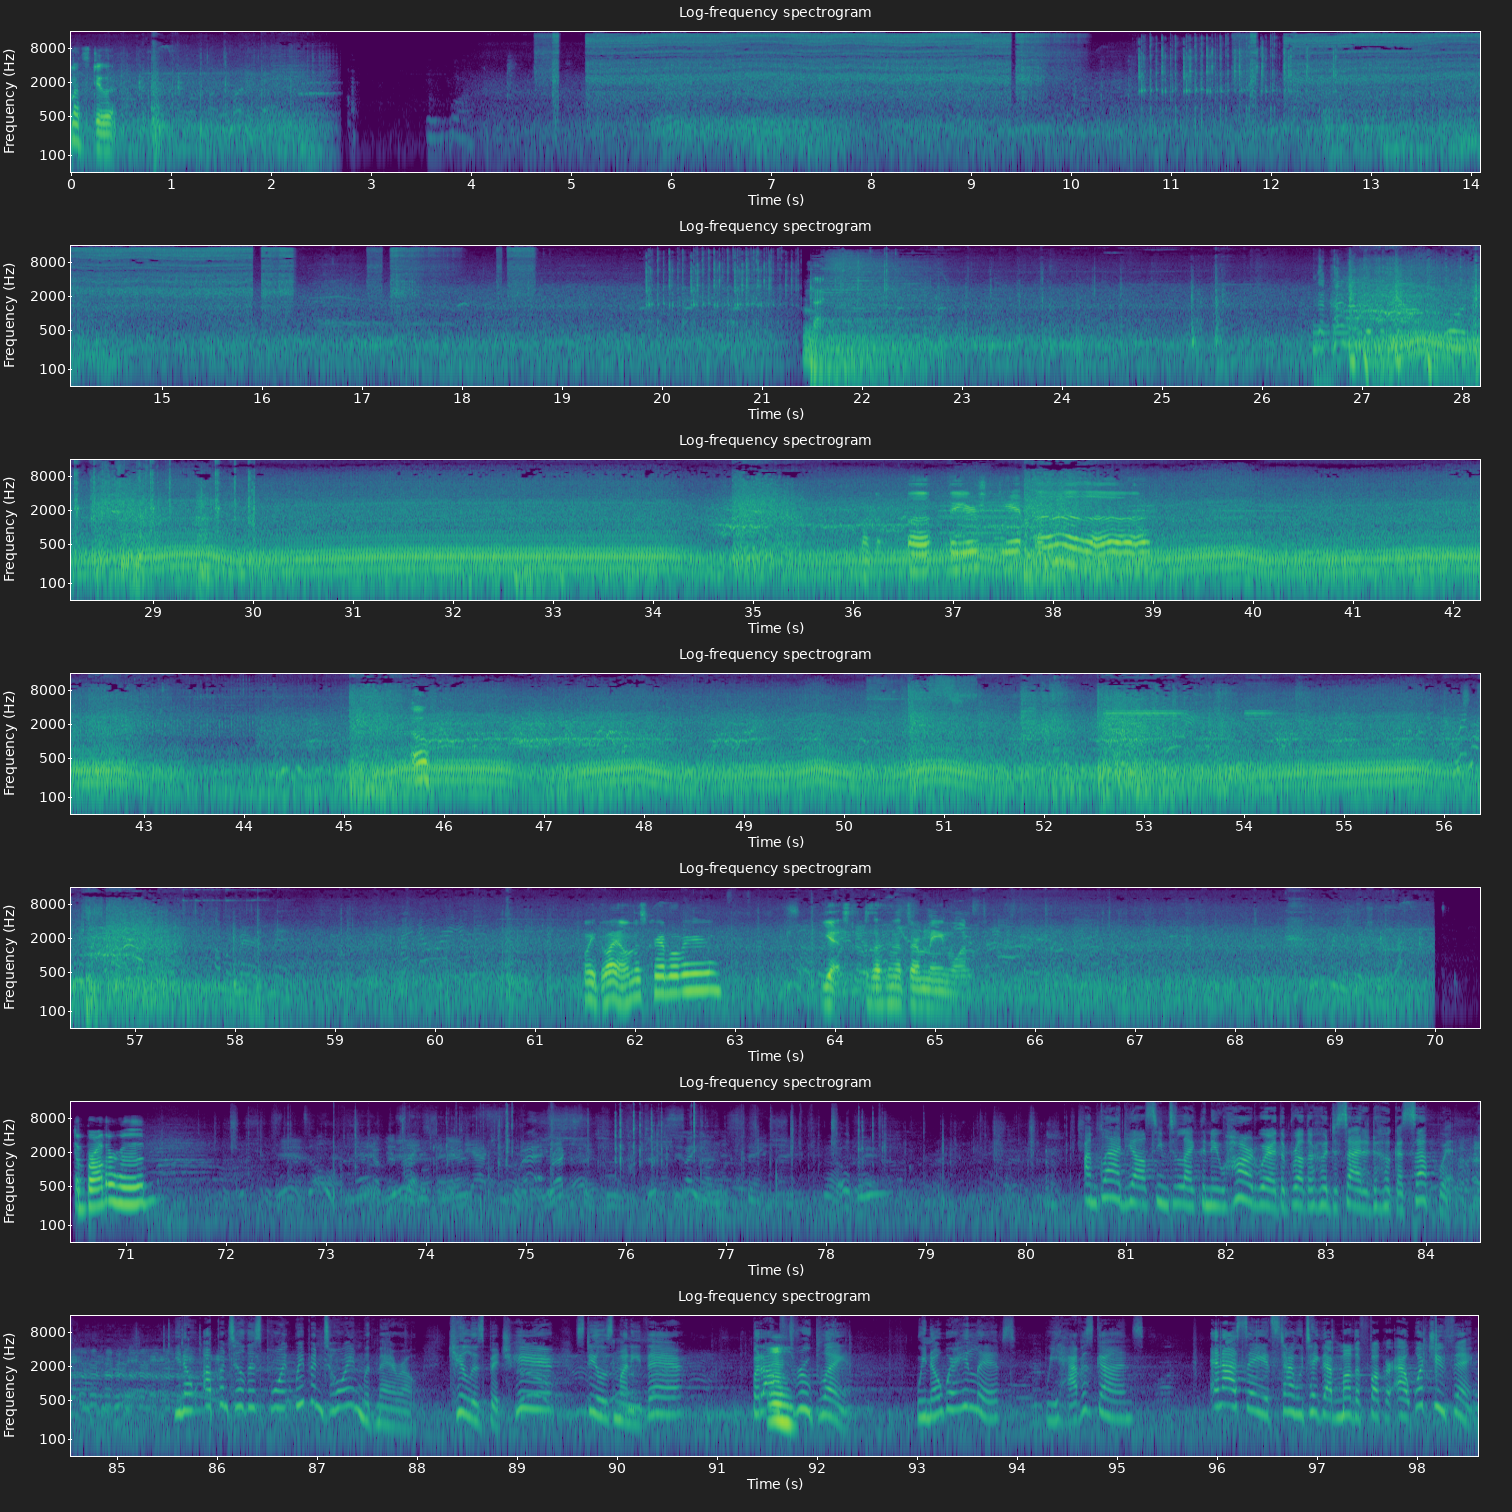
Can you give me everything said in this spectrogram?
Let's do it. Nice. Fuck? There's shit up. Oh. Wait, do I own this crib over here? Yes, because I think that's our main one. Brotherhood. I'm glad y'all seem to like the new hardware the Brotherhood decided to hook us up with. You know, up until this point, we've been toying with Maero. Kill his bitch here, steal his money there. But I'm mm. through playing. We know where he lives, we have his guns, and I say it's time we take that motherfucker out. What you think?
